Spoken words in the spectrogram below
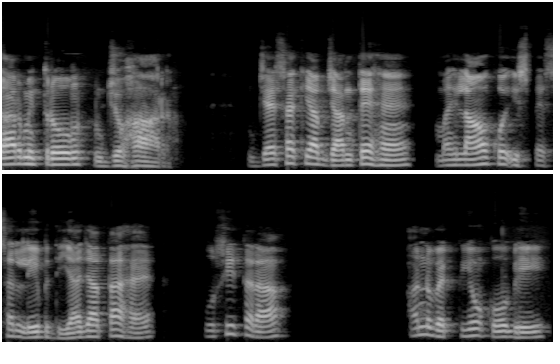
नमस्कार मित्रों, जोहार। जैसा कि आप जानते हैं, महिलाओं को स्पेशल लीव दिया जाता है। उसी तरह अन्य व्यक्तियों को भी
